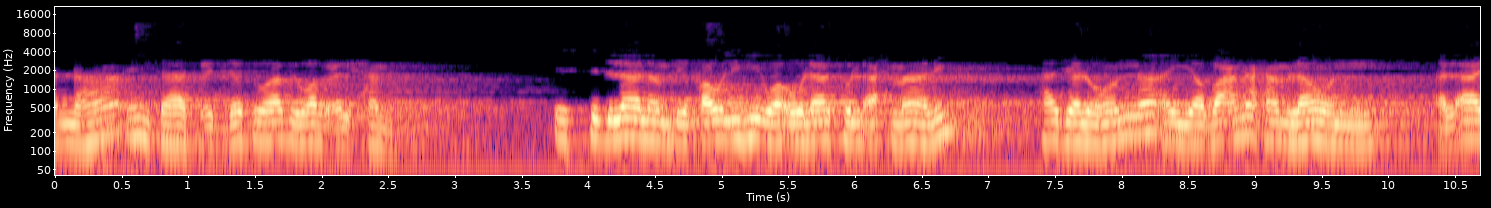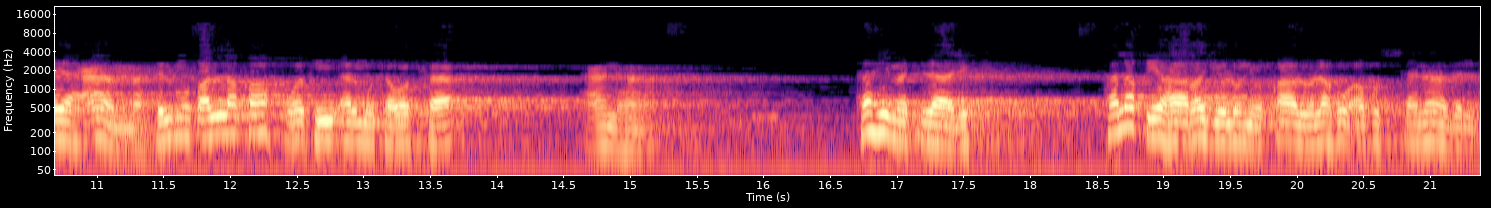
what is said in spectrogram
أنها انتهت عدتها بوضع الحمل استدلالا بقوله وأولاة الأحمال أجلهن أن يضعن حملهن الآية عامة في المطلقة وفي المتوفى عنها. فهمت ذلك فلقيها رجل يقال له أبو السنابل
